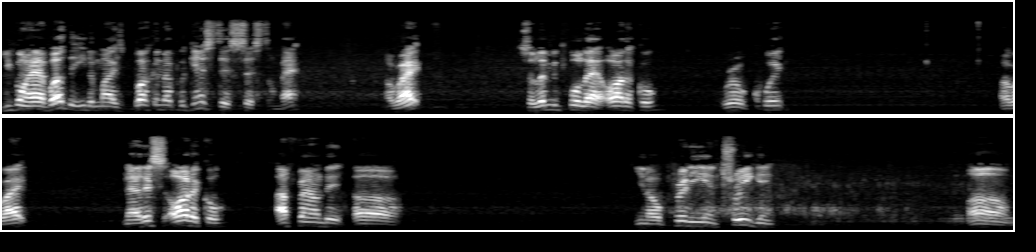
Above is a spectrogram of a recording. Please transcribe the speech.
You're going to have other Edomites bucking up against this system, man. All right. So let me pull that article real quick. All right. Now, this article, I found it, uh, you know, pretty intriguing um,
